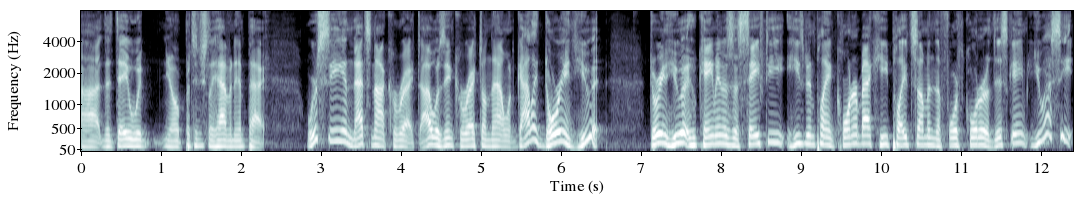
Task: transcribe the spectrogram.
uh, that they would you know potentially have an impact. We're seeing that's not correct. I was incorrect on that one. Guy like Dorian Hewitt. Dorian Hewitt, who came in as a safety, he's been playing cornerback. He played some in the fourth quarter of this game. USC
